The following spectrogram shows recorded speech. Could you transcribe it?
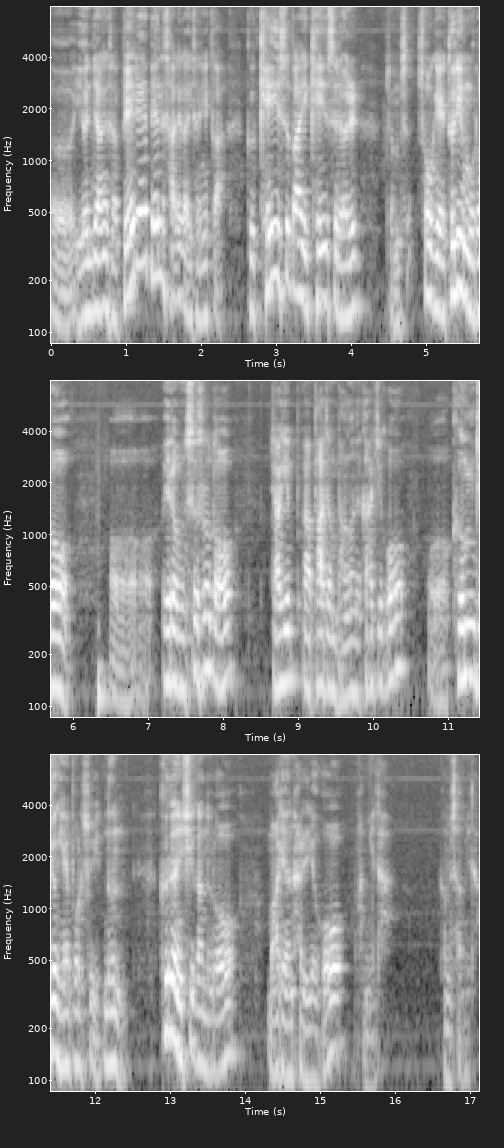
연장해서 별의별 사례가 있으니까 그 케이스 바이 케이스를 좀 소개해 드림으로 어, 여러분 스스로도 자기가 받은 방언을 가지고 어, 검증해 볼 수 있는 그런 시간으로 마련하려고 합니다. 감사합니다.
